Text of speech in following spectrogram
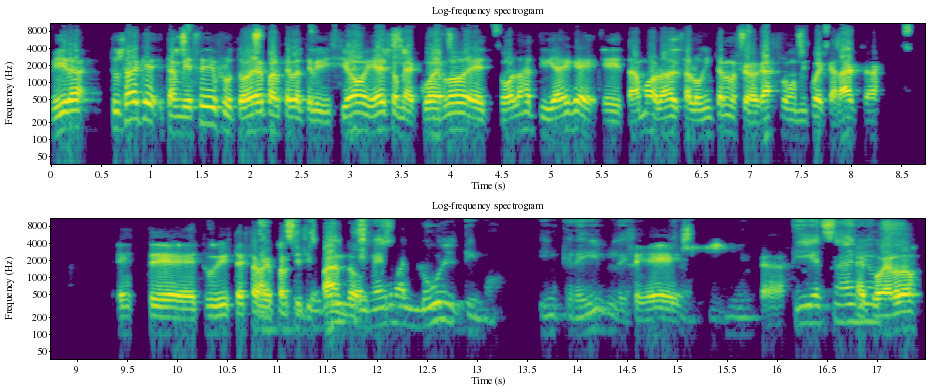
Mira, tú sabes que también se disfrutó de parte de la televisión y eso. Me acuerdo de todas las actividades que eh, estábamos hablando del Salón Internacional Gastronómico de Caracas. Este, estuviste también participando. Del primero al último. Increíble. Sí, ah, 10 me años, acuerdo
